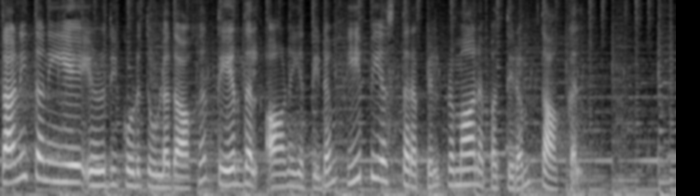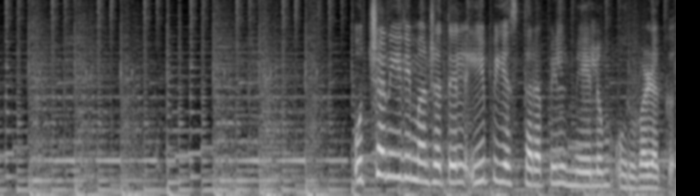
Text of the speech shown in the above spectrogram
தனித்தனியே எழுதி கொடுத்துள்ளதாக தேர்தல் ஆணையத்திடம் இபிஎஸ் தரப்பில் பிரமாண பத்திரம் தாக்கல். உச்சநீதிமன்றத்தில் இபிஎஸ் தரப்பில் மேலும் ஒரு வழக்கு.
